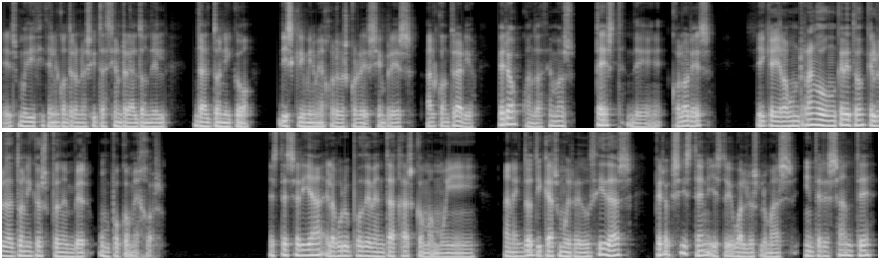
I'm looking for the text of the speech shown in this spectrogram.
es muy difícil encontrar una situación real donde el daltónico discrimine mejor los colores, siempre es al contrario. Pero cuando hacemos test de colores, sí que hay algún rango concreto que los daltónicos pueden ver un poco mejor. Este sería el grupo de ventajas como muy anecdóticas, muy reducidas, pero existen, y esto igual es lo más interesante,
